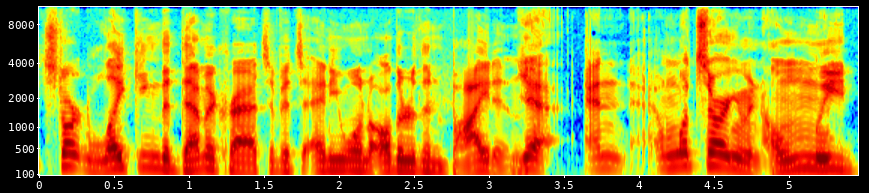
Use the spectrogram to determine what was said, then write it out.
start liking the Democrats if it's anyone other than Biden. Yeah, and, and what's the argument? Only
